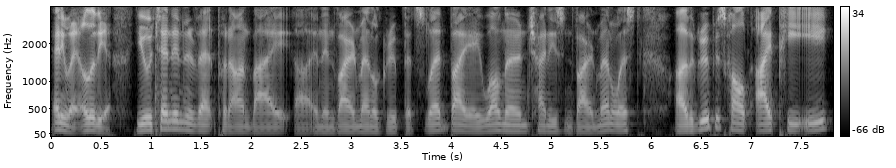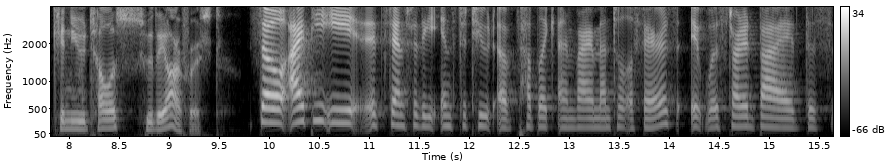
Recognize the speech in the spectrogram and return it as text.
Anyway, Olivia, you attended an event put on by uh, an environmental group that's led by a well known Chinese environmentalist. Uh, the group is called IPE. Can you tell us who they are first? So, IPE, it stands for the Institute of Public and Environmental Affairs. It was started by this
